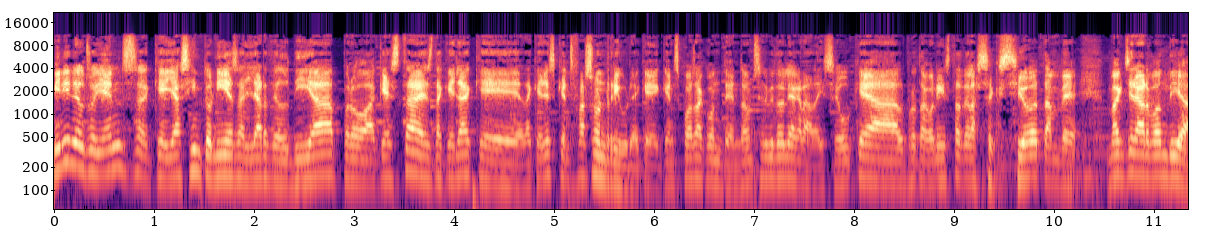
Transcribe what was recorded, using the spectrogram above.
Mirin els oients eh, que hi ha sintonies al llarg del dia, però aquesta és d'aquella que d'aquelles que ens fa somriure, que, que ens posa contents. A un servidor li agrada i segur que al protagonista de la secció també. Mac Gerard, bon dia.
